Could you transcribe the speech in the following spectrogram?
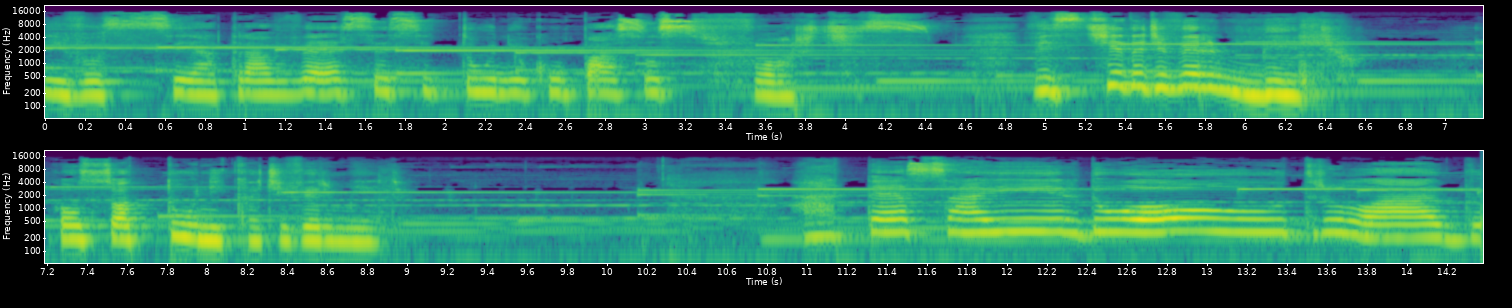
e você atravessa esse túnel com passos fortes, vestida de vermelho com sua túnica de vermelho, até sair do outro lado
